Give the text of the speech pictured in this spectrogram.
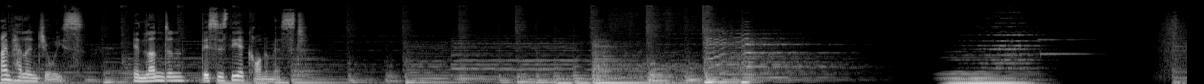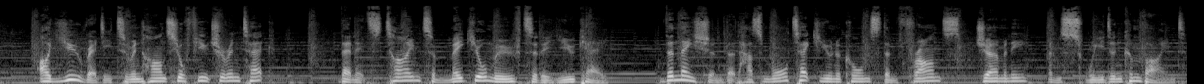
I'm Helen Joyce. In London, this is The Economist. Are you ready to enhance your future in tech? Then it's time to make your move to the UK, the nation that has more tech unicorns than France, Germany, and Sweden combined.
